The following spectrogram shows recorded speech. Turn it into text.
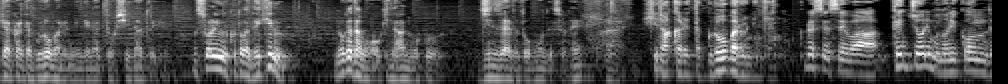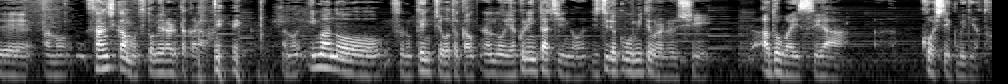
開かれたグローバルな人間になってほしいなというそういうことができるのが多分沖縄の僕人材だと思うんですよね。はい、開かれたグローバル人間。クレス先生は県庁にも乗り込んであの3士官も務められたから あの今のその県庁とかあの役人たちの実力も見ておられるしアドバイスやこうしていくべきだと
